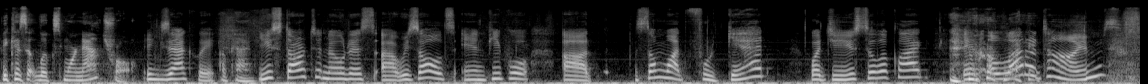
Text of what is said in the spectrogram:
because it looks more natural. Exactly. Okay. You start to notice uh, results in people uh, somewhat forget what you used to look like. And a lot of times,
